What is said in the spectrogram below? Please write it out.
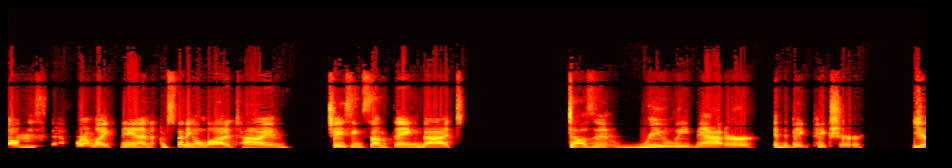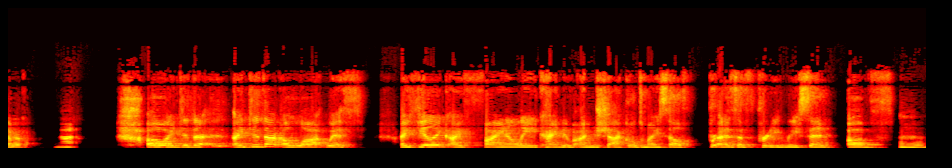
all this stuff where I'm like, man, I'm spending a lot of time chasing something that doesn't really matter in the big picture. Yeah. Oh, I did that. I did that a lot with, I feel like I finally kind of unshackled myself as of pretty recent of, mm-hmm.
